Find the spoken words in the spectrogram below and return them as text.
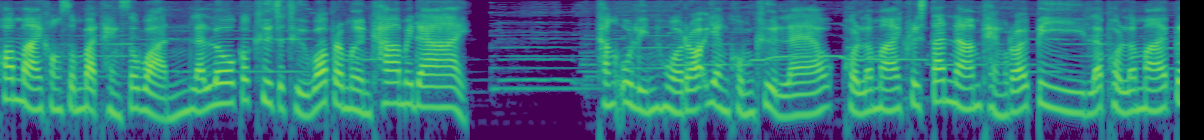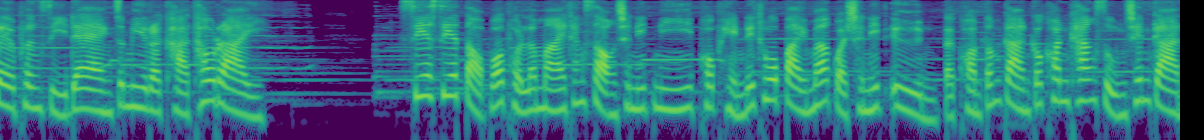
ความหมายของสมบัติแห่งสวรรค์และโลกก็คือจะถือว่าประเมินค่าไม่ได้ ทั้งอุลินหัวเราะอย่างขมขื่นแล้ว ผลไม้คริสตัลน้ำแข็งร้อยปี และผลไม้เปลวเพลิงสีแดงจะมีราคาเท่าไหร่เซียเซียตอบว่าผลไม้ทั้งสองชนิดนี้พบเห็นได้ทั่วไปมากกว่าชนิดอื่น แต่ความต้องการก็ค่อนข้างสูงเช่นกัน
